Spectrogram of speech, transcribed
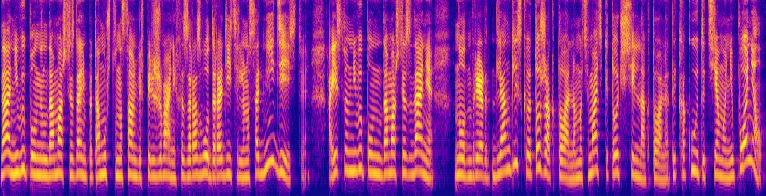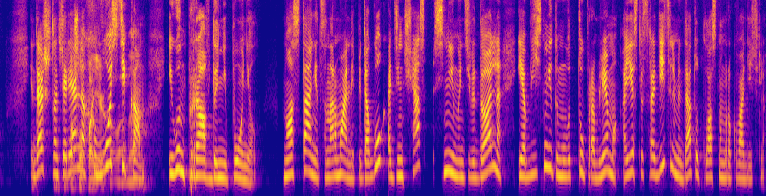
да, не выполнил домашнее задание, потому что на самом деле в переживаниях из-за развода родителей у нас одни действия, а если он не выполнил домашнее задание, ну, например, для английского тоже актуально, математики это очень сильно актуально. Ты какую-то тему не понял, и дальше на тебя реально хвостиком, да. и он правда не понял но останется нормальный педагог один час с ним индивидуально и объяснит ему вот ту проблему. А если с родителями, да, тут классному руководителю.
